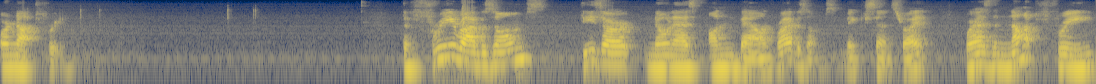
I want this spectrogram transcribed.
or not free. The free ribosomes, these are known as unbound ribosomes. Makes sense, right? Whereas the not free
